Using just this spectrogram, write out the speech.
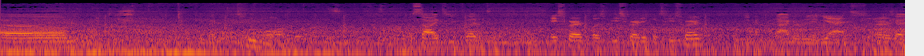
um. Two more. Besides Euclid, A squared plus B squared equals C squared? Pythagorean. Yes. Okay.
